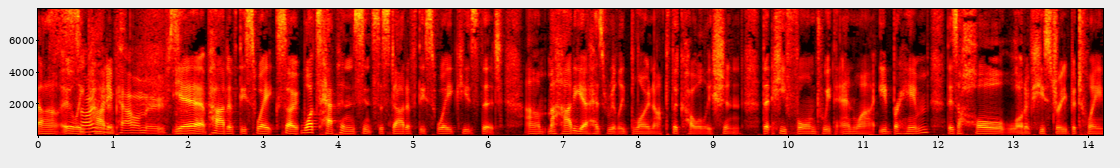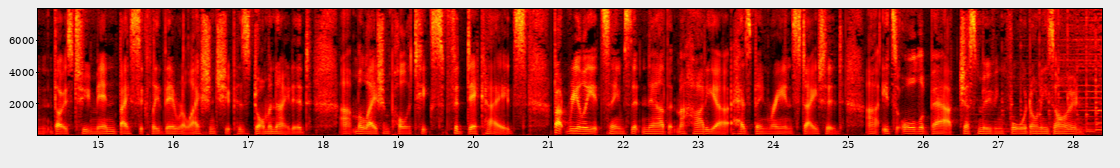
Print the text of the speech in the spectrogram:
uh, early so part of power moves. Yeah, part of this week. So, what's happened since the start of this week is that um, Mahathir has really blown up the coalition coalition that he formed with Anwar Ibrahim. There's a whole lot of history between those two men. Basically, their relationship has dominated uh, Malaysian politics for decades. But really, it seems that now that Mahathir has been reinstated, uh, it's all about just moving forward on his own.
